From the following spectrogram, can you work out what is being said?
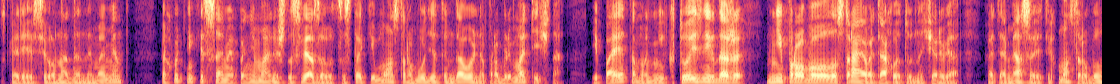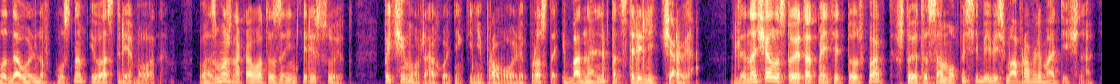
Скорее всего, на данный момент охотники сами понимали, что связываться с таким монстром будет им довольно проблематично, и поэтому никто из них даже не пробовал устраивать охоту на червя, хотя мясо этих монстров было довольно вкусным и востребованным. Возможно, кого-то заинтересует. Почему же охотники не пробовали просто и банально подстрелить червя? Для начала стоит отметить тот факт, что это само по себе весьма проблематично —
